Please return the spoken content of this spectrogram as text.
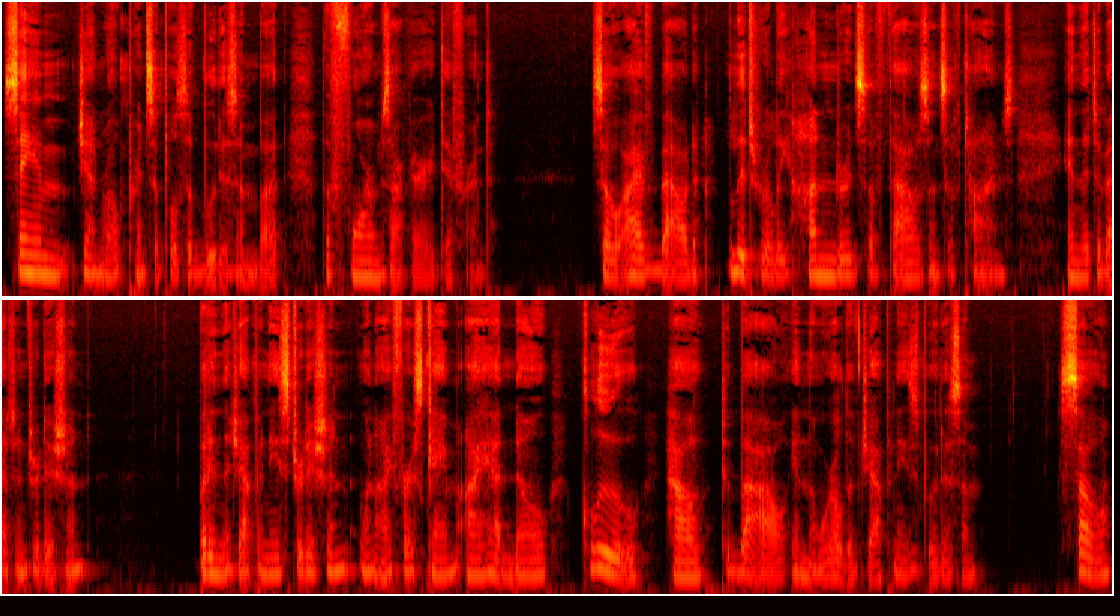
Same general principles of Buddhism, but the forms are very different. So I've bowed literally hundreds of thousands of times in the Tibetan tradition. But in the Japanese tradition, when I first came, I had no clue how to bow in the world of Japanese Buddhism. So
